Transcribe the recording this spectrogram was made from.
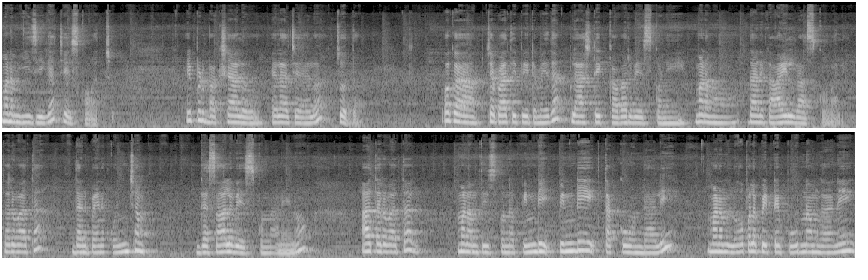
మనం ఈజీగా చేసుకోవచ్చు. ఇప్పుడు భక్ష్యాలు ఎలా చేయాలో చూద్దాం. ఒక చపాతీ పీట మీద ప్లాస్టిక్ కవర్ వేసుకొని మనము దానికి ఆయిల్ రాసుకోవాలి. తర్వాత దానిపైన కొంచెం గసాలు వేసుకున్నా నేను. ఆ తర్వాత మనం తీసుకున్న పిండి పిండి తక్కువ ఉండాలి. మనం లోపల పెట్టే పూర్ణం కానీ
